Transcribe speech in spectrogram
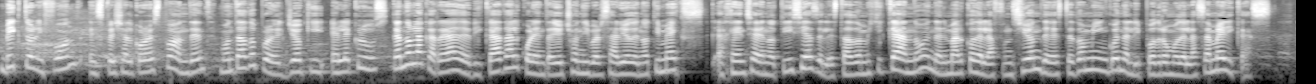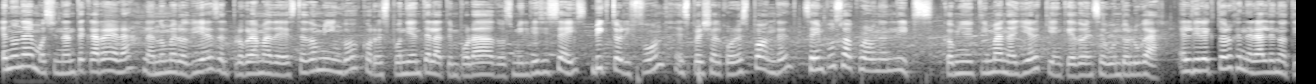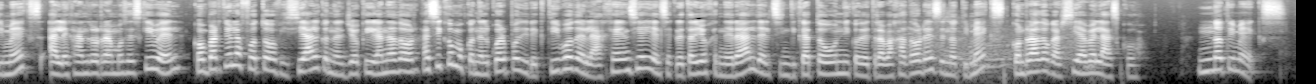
Victory Fund, Special Correspondent, montado por el jockey L. Cruz, ganó la carrera dedicada al 48 aniversario de Notimex, agencia de noticias del Estado mexicano, en el marco de la función de este domingo en el Hipódromo de las Américas. En una emocionante carrera, la número 10 del programa de este domingo, correspondiente a la temporada 2016, Victory Fund, Special Correspondent, se impuso a Crown Lips, Community Manager, quien quedó en segundo lugar. El director general de Notimex, Alejandro Ramos Esquivel, compartió la foto oficial con el jockey ganador, así como con el cuerpo directivo de la agencia y el secretario general del Sindicato Único de Trabajadores de Notimex, Conrado García Velasco. Notimex.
